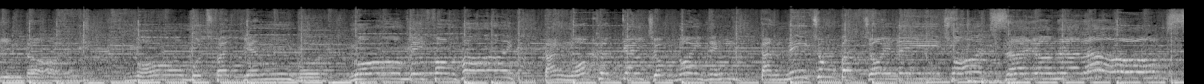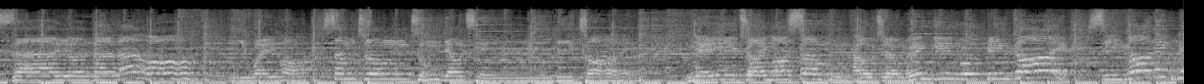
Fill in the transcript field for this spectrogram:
现代，我没法隐瞒，我未放开。但我却继续爱你，但你终不再理睬。Sayonara，撒哟那拉哦，而为何心中总有情意在？你在我心头像永远没变改，是我的我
